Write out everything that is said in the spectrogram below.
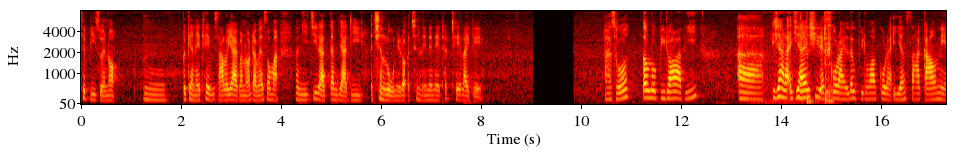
ဖြစ်ပြီးဆိုရင်တော့อืม ပကံနဲ့ထည့်ပြီးစားလို့ရပြီပေါ့နော်ဒါပေမဲ့ဆိုမှမြည်ကြည့်တာတံပြဒီအချင်းလိုနေတော့အချင်းလေးနည်းနည်းထပ်ထည့်လိုက်တယ်အဲဆိုတုတ်လို့ပြီးသွားပါပြီအာအရာတာအရန်ရှိတယ်ကိုယ်တိုင်လှုပ်ပြီးတော့ကိုယ်တိုင်အရန်စားကောင်းနေ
